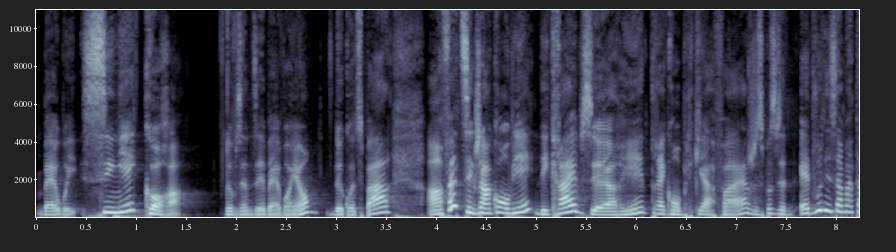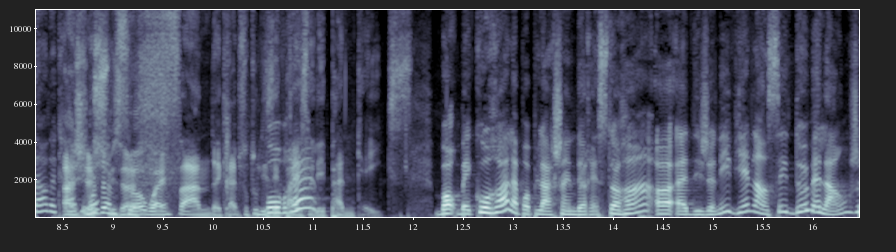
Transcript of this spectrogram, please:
Ben oui, signé Cora. Là, vous allez me dire, ben voyons, de quoi tu parles? En fait, c'est que j'en conviens, des crêpes, c'est euh, rien de très compliqué à faire. Je sais pas si vous êtes... Êtes-vous des amateurs de crêpes? Ah, je Moi, suis un ça, ouais. fan de crêpes, surtout les Pour épaisses vrai? et les pancakes. Bon, ben Cora, la populaire chaîne de restaurants à, à déjeuner, vient de lancer deux mélanges,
